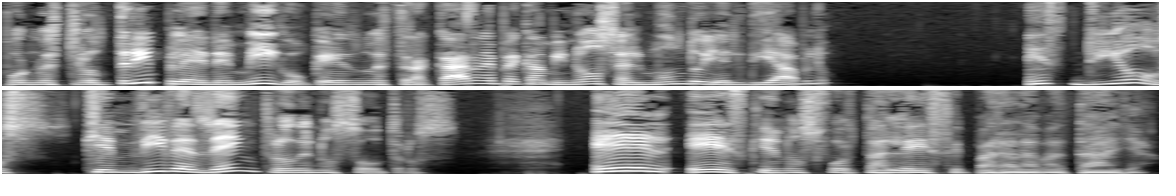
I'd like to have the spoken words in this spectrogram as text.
por nuestro triple enemigo, que es nuestra carne pecaminosa, el mundo y el diablo? Es Dios quien vive dentro de nosotros. Él es quien nos fortalece para la batalla.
